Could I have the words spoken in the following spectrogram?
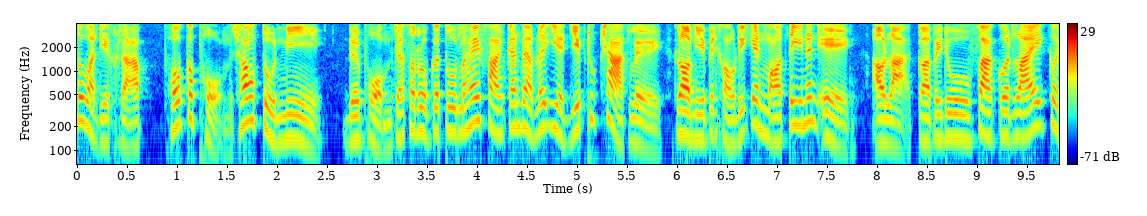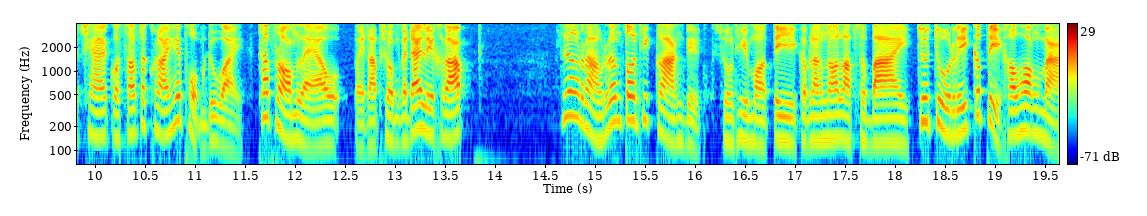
สวัสดีครับพบกับผมช่องตูนนี่ โดยผมจะสรุปการ์ตูนมาให้ฟังกันแบบละเอียดยิบทุกฉากเลย รอบนี้เป็นของ Rick and Morty นั่นเอง เอาล่ะก่อนไปดูฝากกดไลค์ กดแชร์ กด Subscribe ให้ผมด้วย ถ้าพร้อมแล้วไปรับชมกันได้เลยครับ เรื่องราวเริ่มต้นที่กลางดึก ช่วงที่มอตี้กำลังนอนหลับสบาย จู่ๆริกก็ปรีเข้าห้องมา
